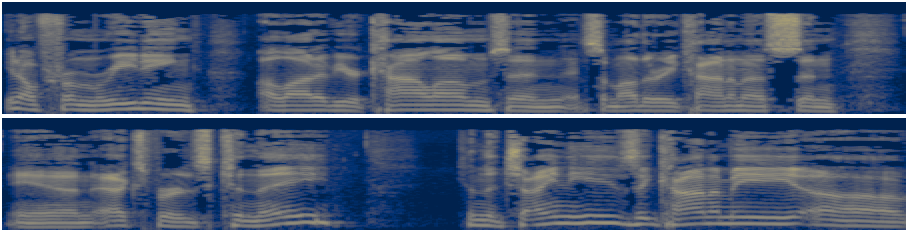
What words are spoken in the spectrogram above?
you know, from reading a lot of your columns and some other economists and and experts, can they can the Chinese economy uh,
